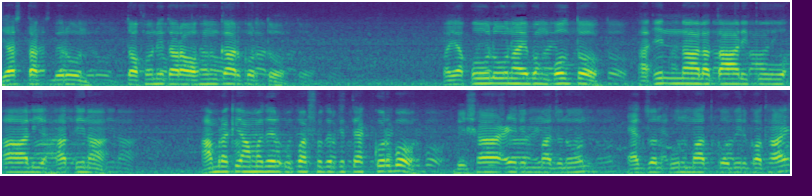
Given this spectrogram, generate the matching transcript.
ইয়াস্তাকবিরুন, তখনই তারা অহংকার করত। এবং বলতো আমরা কি আমাদের উপাস্যদেরকে ত্যাগ করব? বিশাইরিম মাজনুন, একজন উন্মাদ কবির কথায়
